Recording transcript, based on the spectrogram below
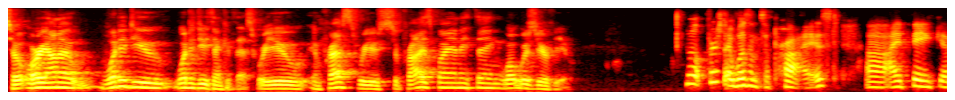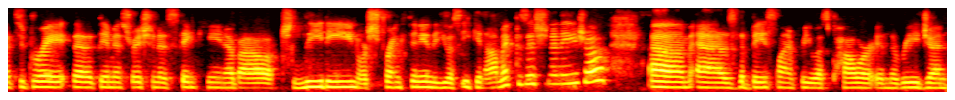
So, Oriana, what did you what did you think of this? Were you impressed? Were you surprised by anything? What was your view? Well, first, I wasn't surprised. Uh, I think it's great that the administration is thinking about leading or strengthening the U.S. economic position in Asia um, as the baseline for U.S. power in the region.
